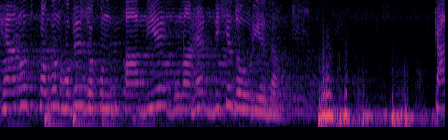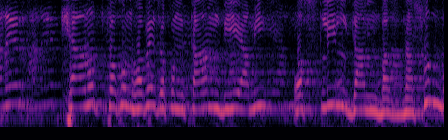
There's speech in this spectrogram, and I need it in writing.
খেয়ানত কখন হবে? যখন পা দিয়ে গুনাহের দিকে দৌড়িয়ে যাব। কানের খেয়ানত কখন হবে? যখন কান দিয়ে আমি অশ্লীল গান বাজনা শুনব।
